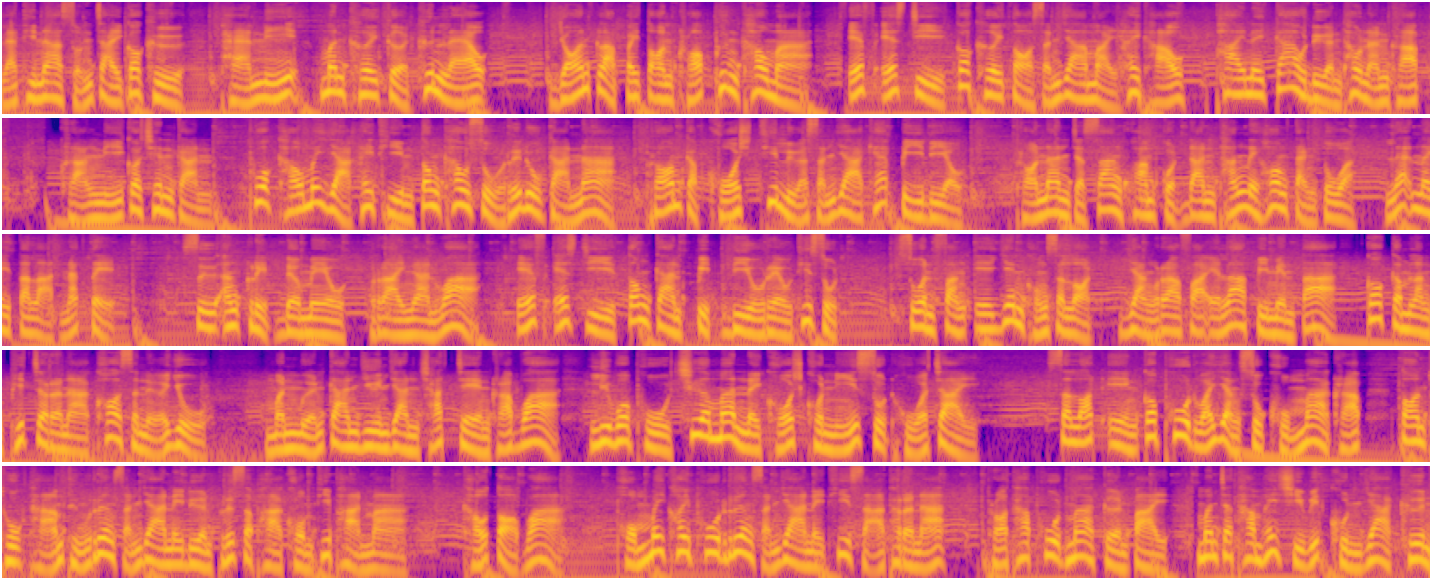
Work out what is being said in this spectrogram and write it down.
และที่น่าสนใจก็คือ แผนนี้มันเคยเกิดขึ้นแล้ว ย้อนกลับไปตอนครอปเพิ่งเข้ามา FSG ก็เคยต่อสัญญาใหม่ให้เขาภายใน 9 เดือนเท่านั้นครับ ครั้งนี้ก็เช่นกัน พวกเขาไม่อยากให้ทีมต้องเข้าสู่ฤดูกาลหน้า พร้อมกับโค้ชที่เหลือสัญญาแค่ปีเดียว เพราะนั่นจะสร้างความกดดันทั้งในห้องแต่งตัว และในตลาดนักเตะ สื่ออังกฤษเดอะเมลรายงานว่า FSG ต้องการปิดดีลเร็วที่สุด ส่วนฝั่งเอเย่นของสล็อตอย่างราฟาเอล่าปิเมนตาก็กำลังพิจารณาข้อเสนออยู่ มันเหมือนการยืนยันชัดเจนครับว่าลิเวอร์พูลเชื่อมั่นในโค้ชคนนี้สุดหัวใจ สล็อตเองก็พูดไว้อย่างสุขุมมากครับ ตอนถูกถามถึงเรื่องสัญญาในเดือนพฤษภาคมที่ผ่านมา เขาตอบว่า ผมไม่ค่อยพูดเรื่องสัญญาในที่สาธารณะ เพราะถ้าพูดมากเกินไป มันจะทำให้ชีวิตคุณยากขึ้น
